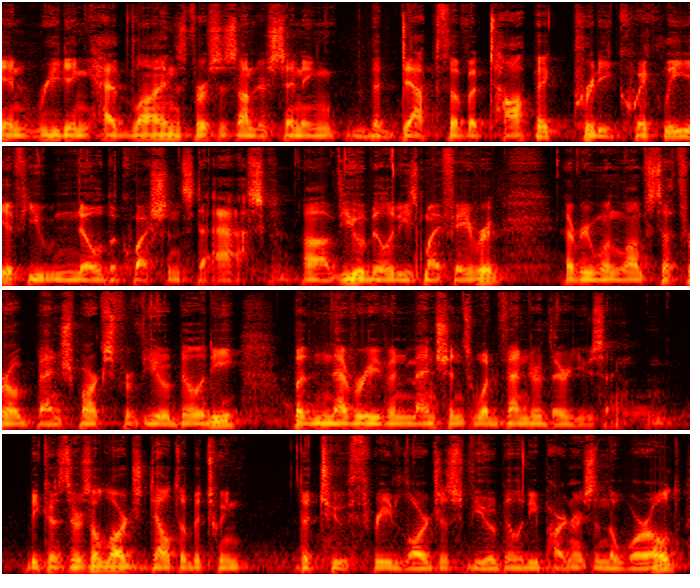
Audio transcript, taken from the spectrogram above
in reading headlines versus understanding the depth of a topic pretty quickly if you know the questions to ask. Uh, viewability is my favorite. Everyone loves to throw benchmarks for viewability, but never even mentions what vendor they're using because there's a large delta between the two, three largest viewability partners in the world.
